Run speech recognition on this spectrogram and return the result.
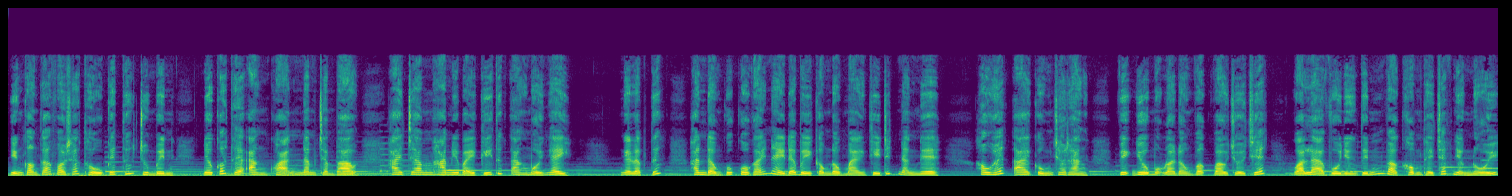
những con cá voi sát thủ kích thước trung bình đều có thể ăn khoảng 500 bao, 227 kg thức ăn mỗi ngày. Ngay lập tức, hành động của cô gái này đã bị cộng đồng mạng chỉ trích nặng nề. Hầu hết ai cũng cho rằng việc dùng một loài động vật vào chỗ chết quả là vô nhân tính và không thể chấp nhận nổi.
